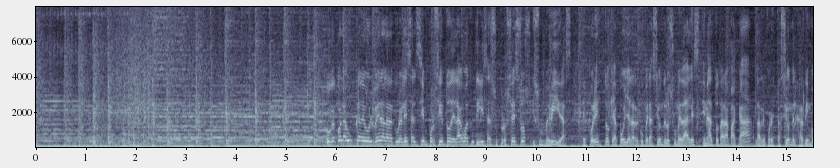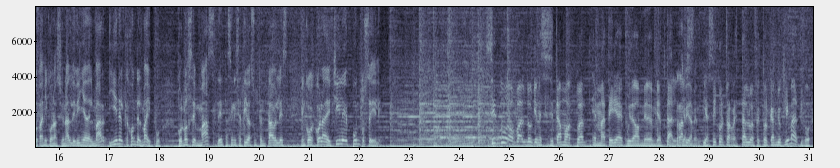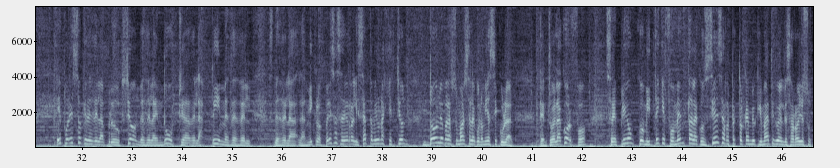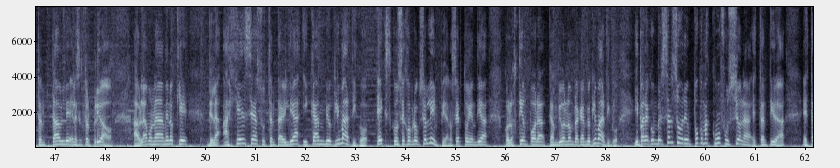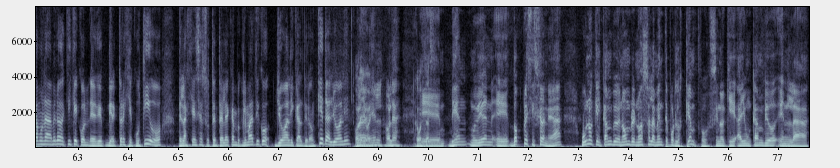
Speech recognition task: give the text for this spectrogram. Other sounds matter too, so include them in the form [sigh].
Coca-Cola busca devolver a la naturaleza el 100% del agua que utiliza en sus procesos y sus bebidas. Es por esto que apoya la recuperación de los humedales en Alto Tarapacá, la reforestación del Jardín Botánico Nacional de Viña del Mar y en el Cajón del Maipo. Conoce más de estas iniciativas sustentables en coca-cola-de-chile.cl. Sin duda, Osvaldo, que necesitamos actuar en materia de cuidado medioambiental. Rápidamente. Y así, contrarrestar los efectos del cambio climático. Es por eso que desde la producción, desde la industria, de las pymes, desde, desde las microempresas, se debe realizar también una gestión doble para sumarse a la economía circular. Dentro de la Corfo, se despliega un comité que fomenta la conciencia respecto al cambio climático y el desarrollo sustentable en el sector privado. Hablamos nada menos que de la Agencia de Sustentabilidad y Cambio Climático, ex Consejo de Producción Limpia, ¿no es cierto? Hoy en día, con los tiempos, ahora cambió el nombre a Cambio Climático. Y para conversar sobre un poco más cómo funciona esta entidad, estamos nada menos aquí que con el director ejecutivo de la Agencia de Sustentabilidad y Cambio Climático, Giovanni Calderón. ¿Qué tal, Giovanni? Hola, Giovanni. Hola. ¿Cómo estás? Eh, bien, muy bien. Eh, dos precisiones. ¿ah? Uno, que el cambio de nombre no es solamente por los tiempos, sino que hay un cambio en la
